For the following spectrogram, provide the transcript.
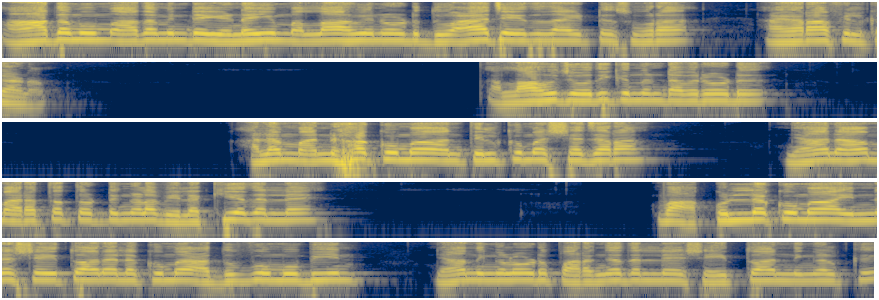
ആദമും ആദമിന്റെ ഇണയും അള്ളാഹുവിനോട് ദുആ ചെയ്തതായിട്ട് സൂറ അഹറാഫിൽ കാണാം. അള്ളാഹു ചോദിക്കുന്നുണ്ട് അവരോട് അലം അൻഹക്കുമ അൻ തിൽക്കുമ ഷജറ ഞാൻ ആ മരത്തെ തൊട്ടുങ്ങളെ വിലക്കിയതല്ലേ? വാ കുല്ലക്കുമ ഇന്ന ഷെയ്ത്വാൻ അലക്കുമ അതുവു മുബീൻ. ഞാൻ നിങ്ങളോട് പറഞ്ഞതല്ലേ ഷെയ്ത്വാൻ നിങ്ങൾക്ക്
